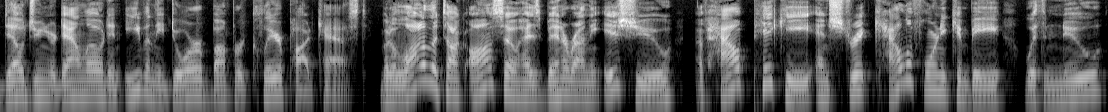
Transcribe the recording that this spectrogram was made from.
Dale Jr. Download and even the Door Bumper Clear podcast. But a lot of the talk also has been around the issue of how picky and strict California can be with new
